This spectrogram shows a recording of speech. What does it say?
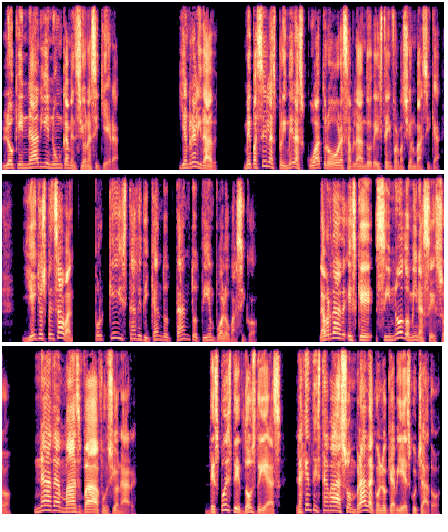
lo que nadie nunca menciona siquiera. Y en realidad, me pasé las primeras cuatro horas hablando de esta información básica, y ellos pensaban, ¿por qué está dedicando tanto tiempo a lo básico? La verdad es que si no dominas eso, nada más va a funcionar. Después de dos días, la gente estaba asombrada con lo que había escuchado.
